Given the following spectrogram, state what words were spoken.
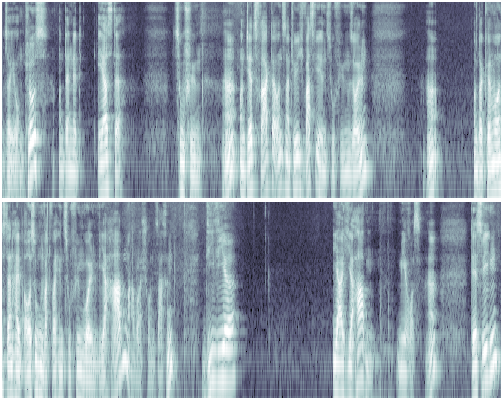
so hier oben Plus und dann das erste zufügen. Ja? Und jetzt fragt er uns natürlich, was wir hinzufügen sollen. Ja? Und da können wir uns dann halt aussuchen, was wir hinzufügen wollen. Wir haben aber schon Sachen, die wir ja hier haben, Meros. Ja? Deswegen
